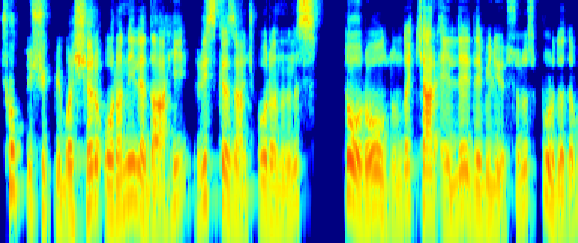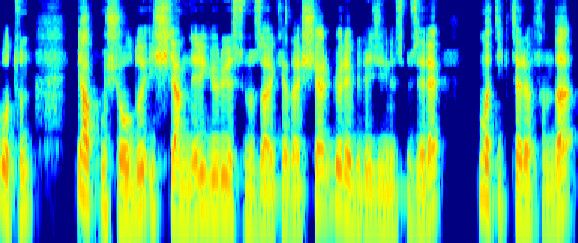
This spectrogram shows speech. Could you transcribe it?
Çok düşük bir başarı oranıyla dahi risk kazanç oranınız doğru olduğunda kar elde edebiliyorsunuz. Burada da botun yapmış olduğu işlemleri görüyorsunuz arkadaşlar. Görebileceğiniz üzere Matik tarafında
